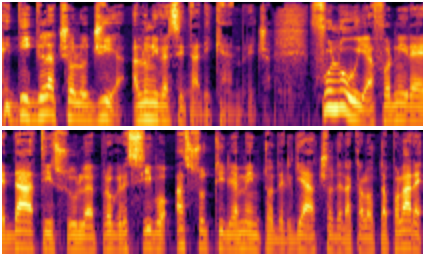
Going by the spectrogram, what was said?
e di glaciologia all'Università di Cambridge. Fu lui a fornire dati sul progressivo assottigliamento del ghiaccio della calotta polare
